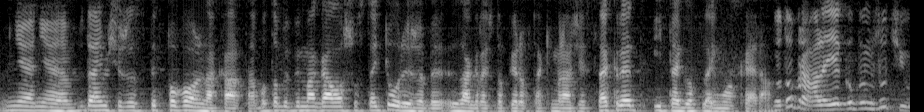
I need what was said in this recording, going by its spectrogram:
Nie, nie, wydaje mi się, że zbyt powolna karta, bo to by wymagało szóstej tury, żeby zagrać dopiero w takim razie sekret i tego Flamewalkera. No dobra, ale jego bym rzucił,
